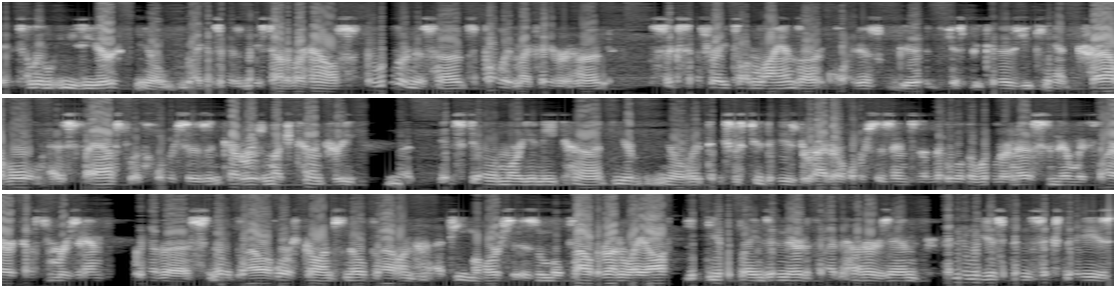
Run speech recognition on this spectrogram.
It's a little easier, you know, like I said, it's based out of our house. The wilderness hunt's probably my favorite hunt. Success rates on lions aren't quite as good just because you can't travel as fast with horses and cover as much country, but it's still a more unique hunt. You're, you know, it takes us two days to ride our horses into the middle of the wilderness, and then we fly our customers in. Have a snowplow, a horse-drawn snowplow, and a team of horses, and we'll plow the runway off, get the airplanes in there to fly the hunters in, and then we just spend six days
